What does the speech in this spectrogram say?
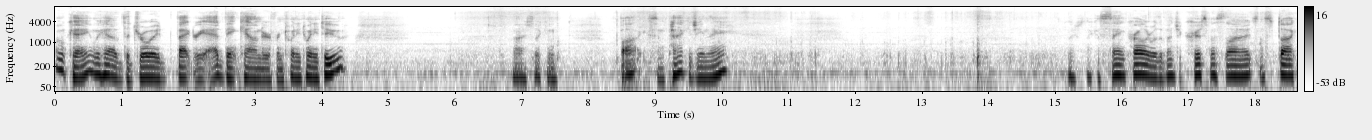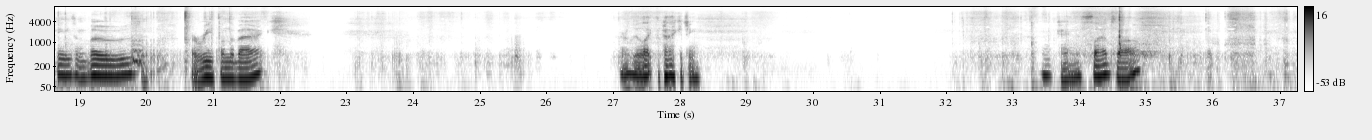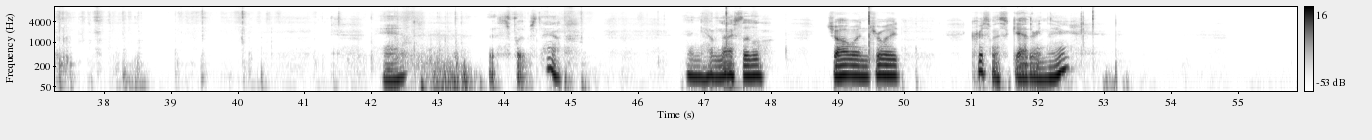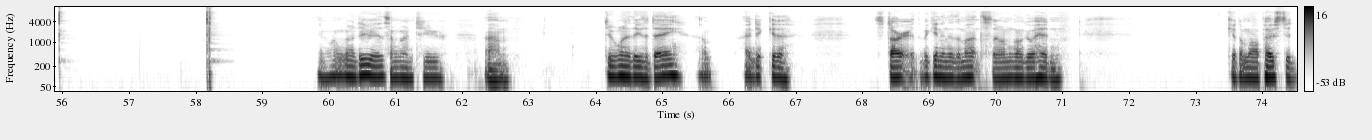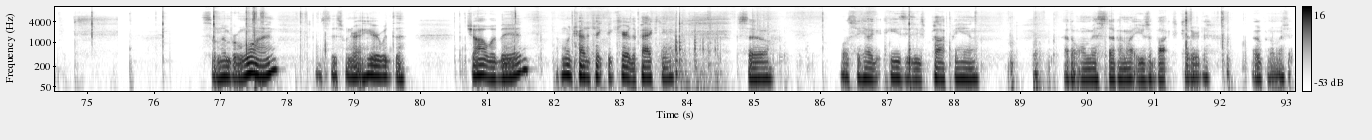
Okay, we have the Droid Factory Advent Calendar from 2022. Nice looking box and packaging there. Looks like a sandcrawler with a bunch of Christmas lights and stockings and bows. And a wreath on the back. I really like the packaging. Okay, this slides off. And this flips down. And you have a nice little Jawa and Droid Christmas gathering there. And what I'm going to do is I'm going to um, do one of these a day. Um, I didn't get a start at the beginning of the month, so I'm going to go ahead and get them all posted. So number one is this one right here with the Jawa bed. I'm going to try to take good care of the packaging. So we'll see how easy these pop in. I don't want to mess it up. I might use a box cutter to open them with it.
